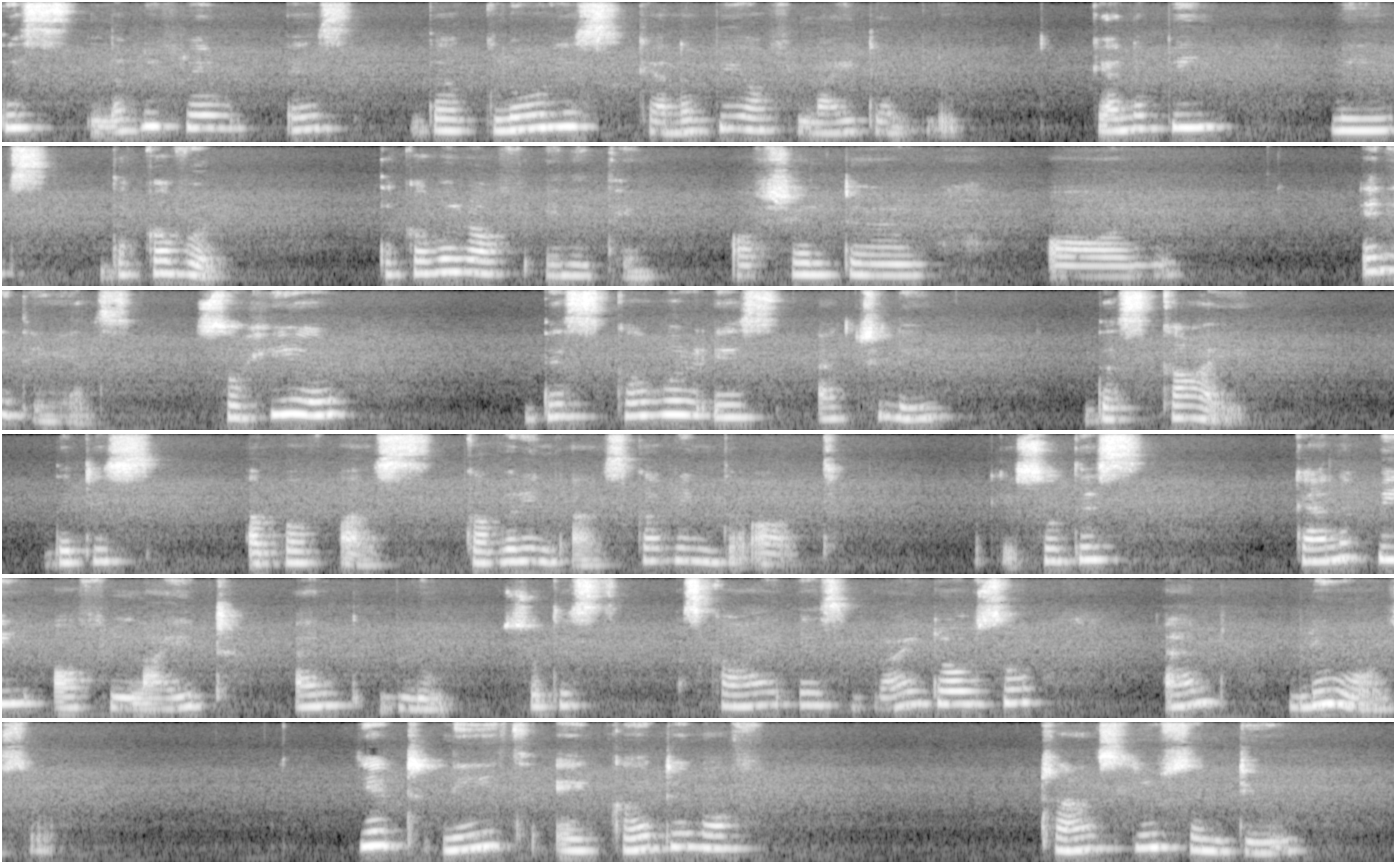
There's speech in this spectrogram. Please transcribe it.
This lovely frame is the glorious canopy of light and blue. Canopy means the cover, the cover of anything, of shelter or anything else. So here this cover is actually the sky that is above us, covering us, covering the earth. Okay, so this canopy of light and blue. So this sky is bright also and blue also. Yet neath a curtain of translucent dew,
